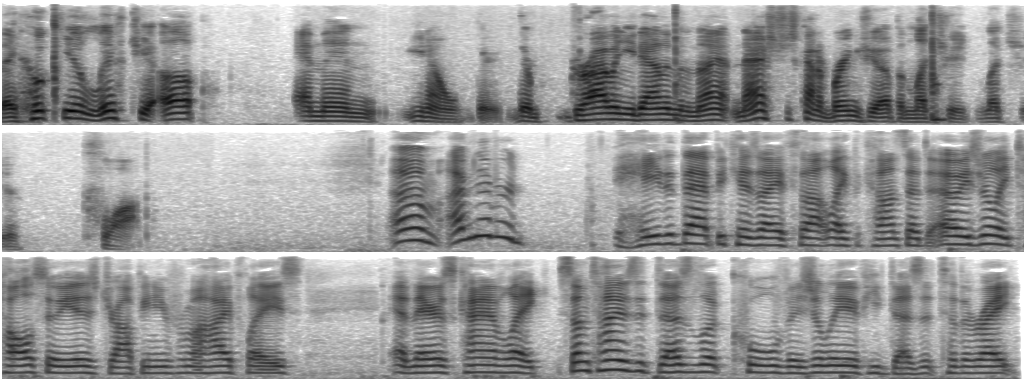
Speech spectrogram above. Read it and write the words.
they hook you, lift you up, and then you know they're they're driving you down into the night. Nash just kind of brings you up and lets you lets you flop. Um, I've never hated that because I thought like the concept, oh, he's really tall, so he is dropping you from a high place. And there's kind of like sometimes it does look cool visually if he does it to the right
